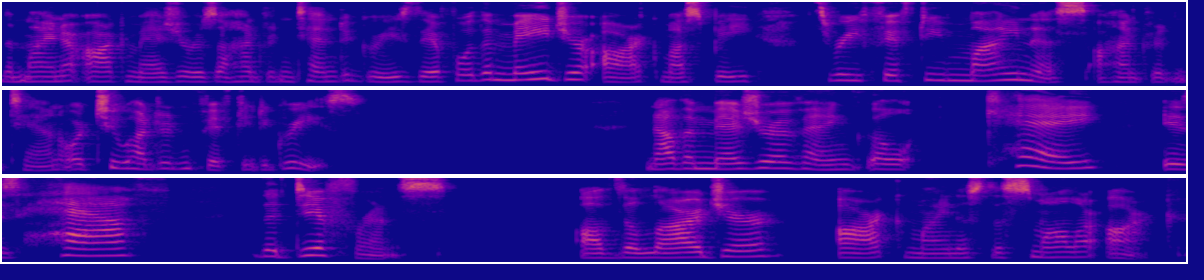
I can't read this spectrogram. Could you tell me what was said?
The minor arc measure is 110 degrees, therefore the major arc must be 350 minus 110, or 250 degrees. Now the measure of angle K is half the difference of the larger arc minus the smaller arc.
